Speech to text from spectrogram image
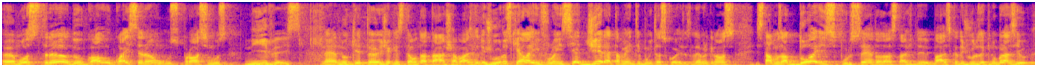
uh, mostrando qual, quais serão os próximos níveis né, no que tange a questão da taxa básica de juros, que ela influencia diretamente em muitas coisas. Lembra que nós estávamos a 2% da nossa taxa de, básica de juros aqui no Brasil,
